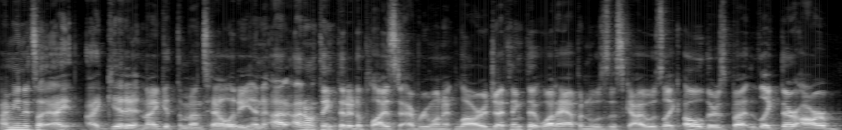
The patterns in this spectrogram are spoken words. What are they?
I mean, it's I I get it, and I get the mentality, and I, I don't think that it applies to everyone at large. I think that what happened was this guy was like, oh, there's but like there are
